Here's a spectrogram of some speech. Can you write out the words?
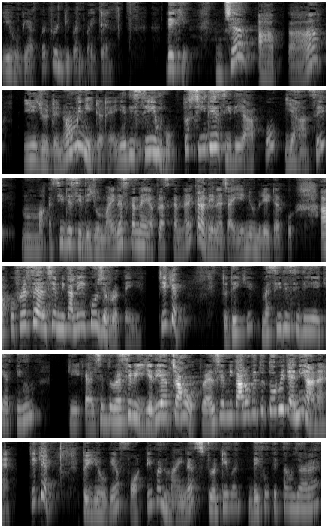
ये हो गया आपका ट्वेंटी वन बाई टेन देखिए, जब आपका ये जो डिनोमिनेटर है, यदि सेम हो तो सीधे सीधे आपको यहाँ से सीधे सीधे जो माइनस करना है या प्लस करना है, कर देना चाहिए न्यूमरेटर को। आपको फिर से एल्सियम निकालने की कोई ज़रूरत नहीं है, ठीक है? तो देखिए, मैं सीधे सीधे ये कहती हूँ कि एल्सियम तो वैसे भी, यदि आप चाहो तो एल्सियम निकालोगे तो तो भी टेन ही आना है, ठीक है? तो ये हो गया forty one minus twenty one देखो कितना हो जा रहा है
